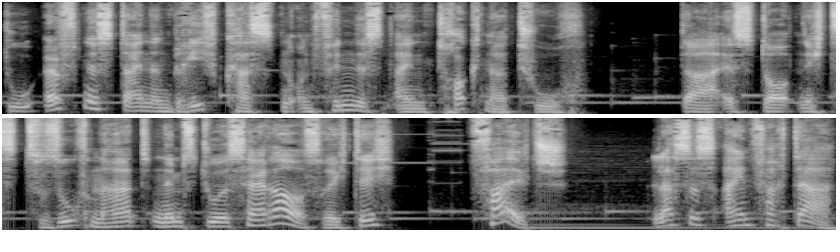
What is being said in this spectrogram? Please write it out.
Du öffnest deinen Briefkasten und findest ein Trocknertuch. Da es dort nichts zu suchen hat, nimmst du es heraus, richtig? Falsch. Lass es einfach da.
